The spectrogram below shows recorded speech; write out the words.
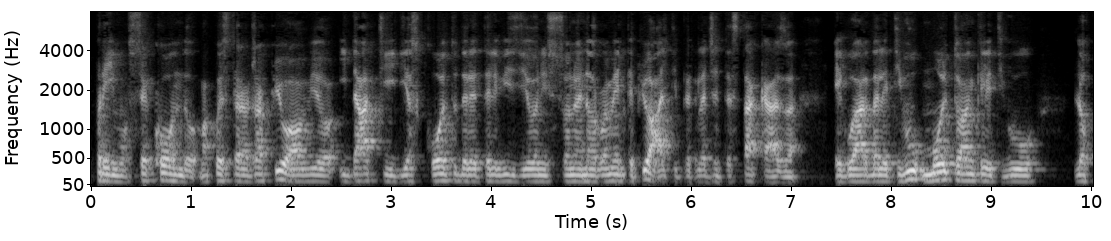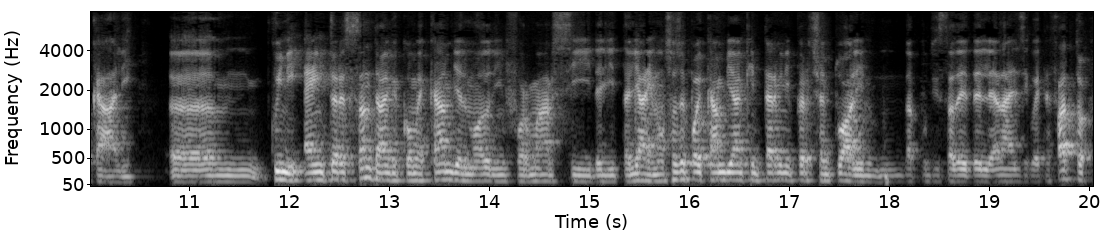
primo, secondo, ma questo era già più ovvio, i dati di ascolto delle televisioni sono enormemente più alti perché la gente sta a casa e guarda le tv, molto anche le tv locali. Um, quindi è interessante anche come cambia il modo di informarsi degli italiani. Non so se poi cambia anche in termini percentuali dal punto di vista de- delle analisi che avete fatto,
